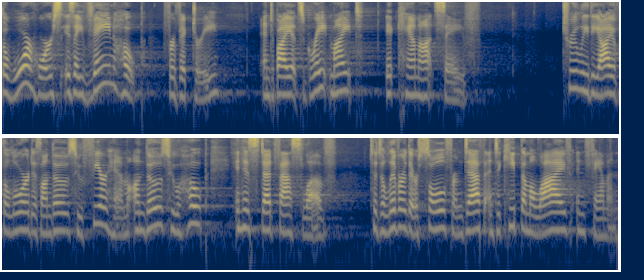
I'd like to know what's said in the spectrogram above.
The war horse is a vain hope for victory, and by its great might, it cannot save. Truly, the eye of the Lord is on those who fear him, on those who hope in his steadfast love, to deliver their soul from death and to keep them alive in famine.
